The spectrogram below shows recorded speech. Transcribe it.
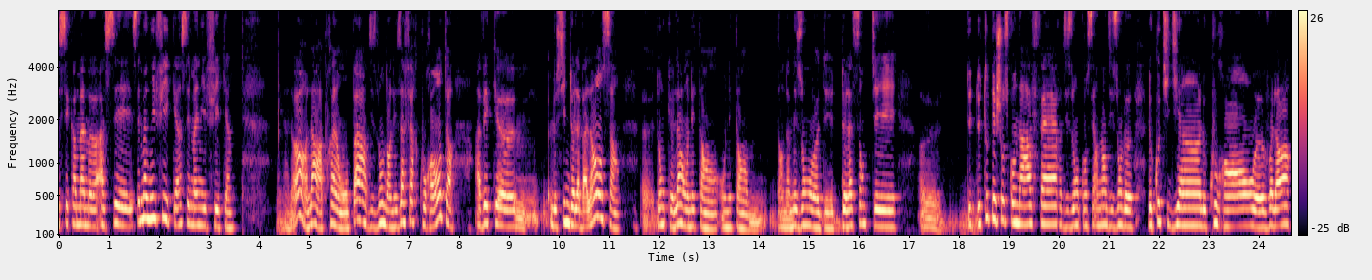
C'est quand même assez, c'est magnifique, hein, c'est magnifique. Et alors, là, après, on part, disons, dans les affaires courantes, avec euh, le signe de la balance. Euh, donc là, on est, en, on est en, dans la maison euh, de, de la santé, de, de, toutes les choses qu'on a à faire, disons, concernant, disons, le, le quotidien, le courant, voilà.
